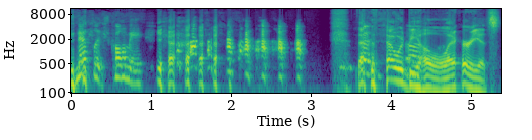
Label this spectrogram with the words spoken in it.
Netflix, call me. That, that would be Uh, hilarious.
